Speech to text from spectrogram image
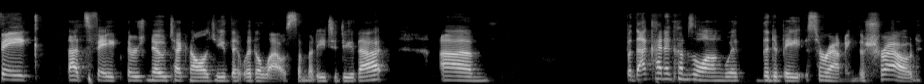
fake that's fake there's no technology that would allow somebody to do that um but that kind of comes along with the debate surrounding the shroud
